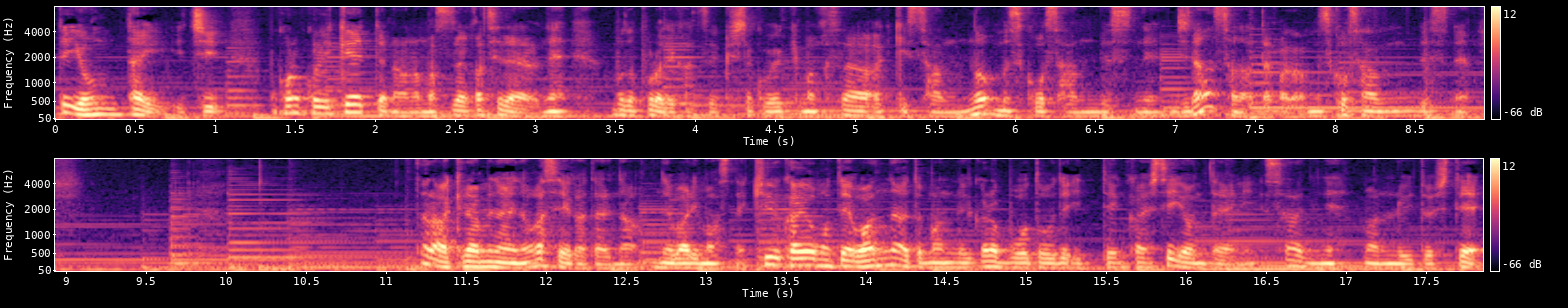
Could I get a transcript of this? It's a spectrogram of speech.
て4対1この小池っていうのは松坂世代のね元プロで活躍した小池正明さんの息子さんですね。次男さんだったかな？息子さんですね。ただ諦めないのが聖火タリナ粘りますね。9回表ワンアウト満塁から冒頭で1点返して4対2さらにね満塁として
